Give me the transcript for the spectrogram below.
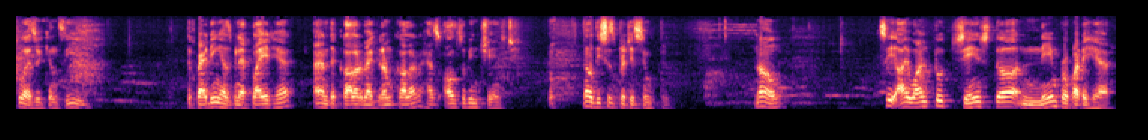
So as you can see the padding has been applied here and the color background color has also been changed. Now this is pretty simple. Now see I want to change the name property here.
